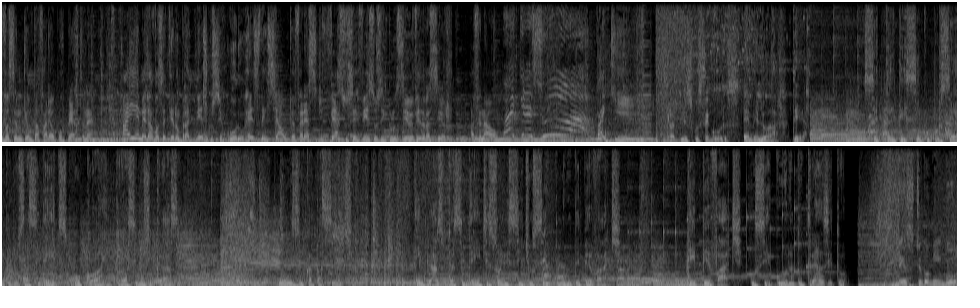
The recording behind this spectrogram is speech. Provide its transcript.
que você não tem um Tafarel por perto, né? Aí é melhor você ter um Bradesco Seguro Residencial, que oferece diversos serviços, inclusive vidraceiro. Afinal. Vai que é sua! Vai que. Bradesco Seguros. É melhor ter. 75% dos acidentes ocorrem próximos de casa. Use o capacete. Em caso de acidente, solicite o seguro DPVAT. DPVAT, o seguro do trânsito. Neste domingo,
